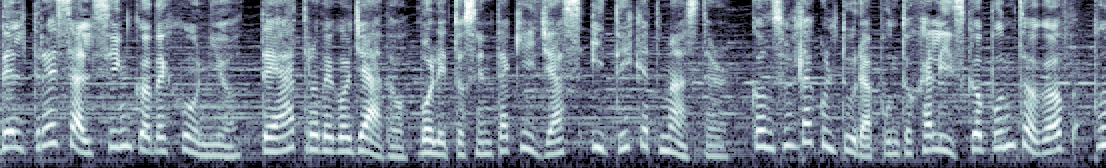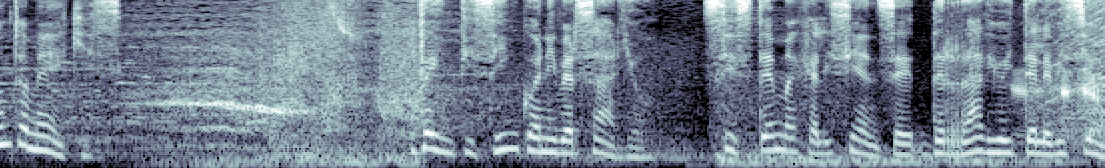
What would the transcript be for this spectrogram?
Del 3 al 5 de junio, Teatro de Gollado, boletos en taquillas y Ticketmaster. Consulta cultura.jalisco.gov.mx. 25 aniversario. Sistema Jalisciense de Radio y Televisión.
